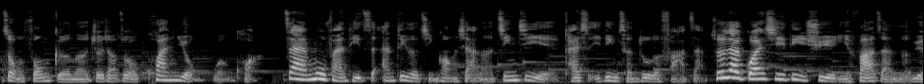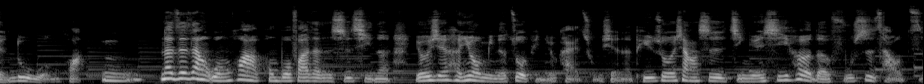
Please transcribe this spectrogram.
这种风格呢，就叫做宽永文化。在幕藩体制安定的情况下呢，经济也开始一定程度的发展，所以在关西地区也发展了原路文化。嗯，那在这样文化蓬勃发展的时期呢，有一些很有名的作品就开始出现了，比如说像是井原西鹤的《浮世草子》。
